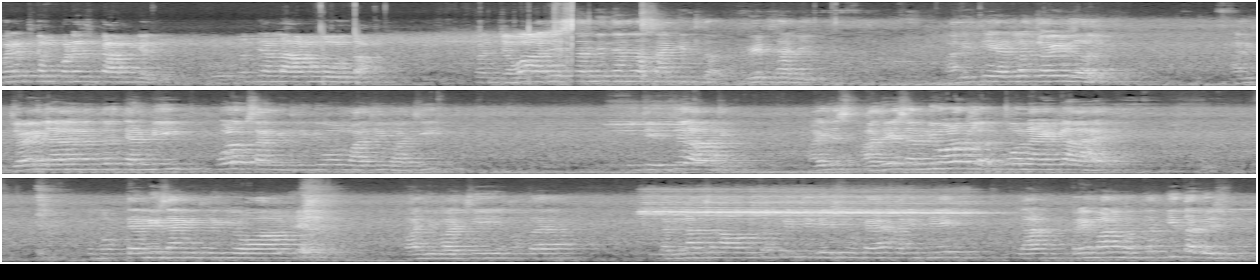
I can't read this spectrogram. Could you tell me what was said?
बरेच कंपन्यांचं काम केलं. पण त्यांना अनुभव होता. पण जेव्हा अजय सरनी त्यांना सांगितलं भेट झाली. आणि ते यांना जॉईन झालं. आणि जॉईन झाल्यानंतर त्यांनी ओळख सांगितली की बाबा माझी भाजी इथे इथे राहते. अजय सरनी ओळखलं कोण आहे का आहे? तर मग त्यांनी सांगितलं की बाबा माझी भाची आता लग्नाचं नाव आमचं प्रीती देशमुख आहे आणि ते लहान प्रेमानं म्हणतात गीता देशमुख.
